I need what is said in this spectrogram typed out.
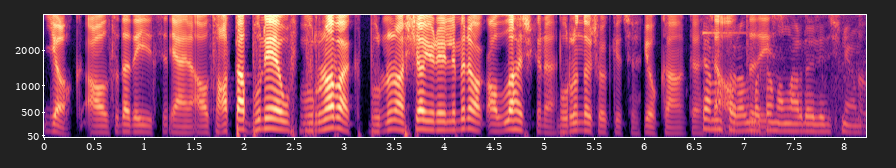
Yok 6'da değilsin. Yani 6. Hatta bu ne? Uf buruna bak. Burnun aşağı yönelimine bak Allah aşkına. Burun da çok kötü. Yok kanka sen soralım 6'da bakalım değilsin. onlar da öyle düşünüyor mu?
